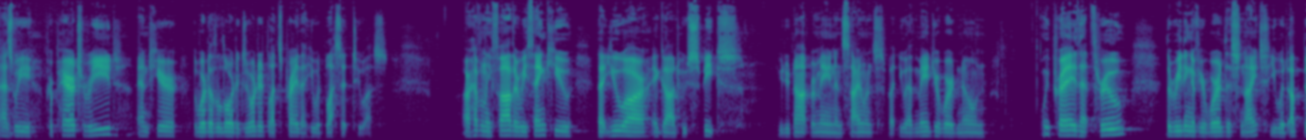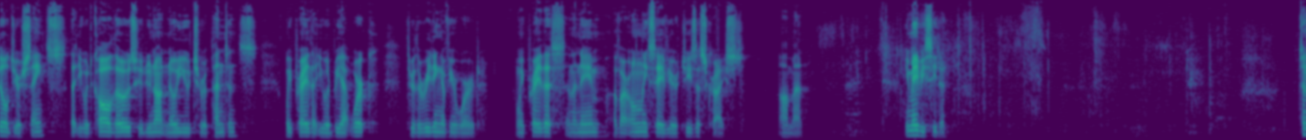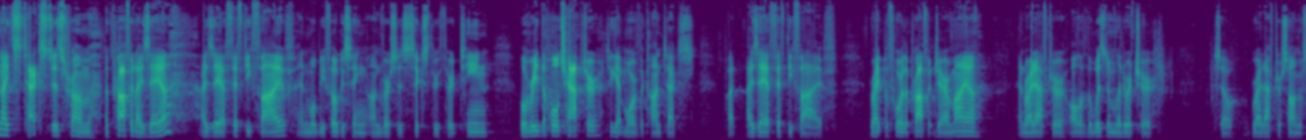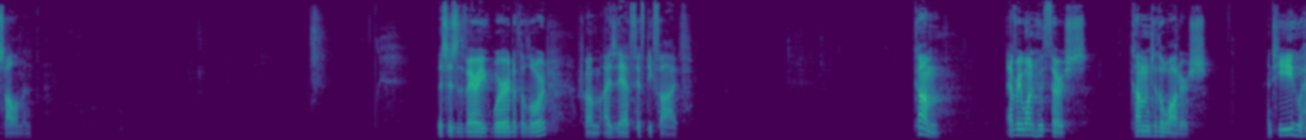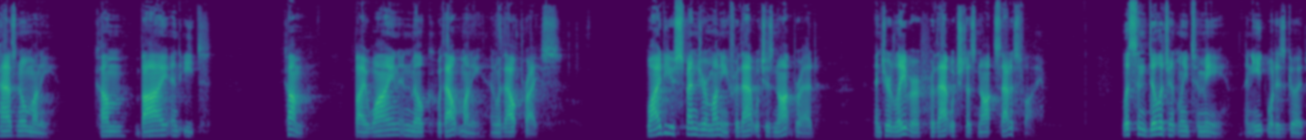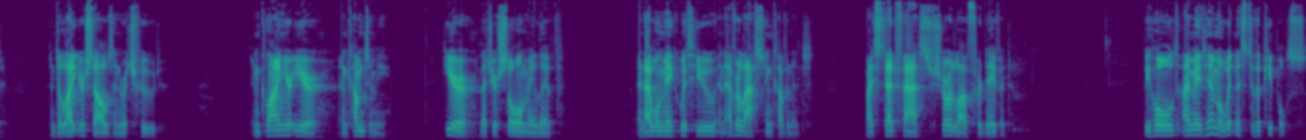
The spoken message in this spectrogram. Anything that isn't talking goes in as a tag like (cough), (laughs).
As we prepare to read and hear the word of the Lord exhorted, let's pray that He would bless it to us. Our Heavenly Father, we thank you that you are a God who speaks. You do not remain in silence, but you have made your word known. We pray that through the reading of your word this night, you would upbuild your saints, that you would call those who do not know you to repentance. We pray that you would be at work through the reading of your word. And we pray this in the name of our only Savior, Jesus Christ. Amen. You may be seated. Tonight's text is from the prophet Isaiah, Isaiah 55, and we'll be focusing on verses 6 through 13. We'll read the whole chapter to get more of the context, but Isaiah 55, right before the prophet Jeremiah, and right after all of the wisdom literature so, right after Song of Solomon. This is the very word of the Lord from Isaiah 55. Come, everyone who thirsts, come to the waters. And he who has no money, come, buy and eat. Come, buy wine and milk without money and without price. Why do you spend your money for that which is not bread, and your labor for that which does not satisfy? Listen diligently to me, and eat what is good, and delight yourselves in rich food. Incline your ear, and come to me. Hear that your soul may live. And I will make with you an everlasting covenant, my steadfast, sure love for David. Behold, I made him a witness to the peoples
